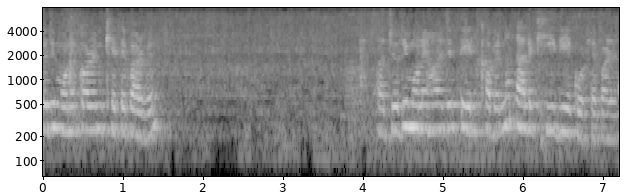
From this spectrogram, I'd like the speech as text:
যদি মনে করেন খেতে পারবেন। আর যদি মনে হয় যে তেল খাবেন না তাহলে ঘি দিয়ে করতে পারেন।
